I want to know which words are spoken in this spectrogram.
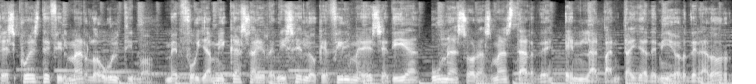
Después de filmar lo último, me fui a mi casa y revisé lo que filmé ese día, unas horas más tarde, en la pantalla de mi ordenador,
